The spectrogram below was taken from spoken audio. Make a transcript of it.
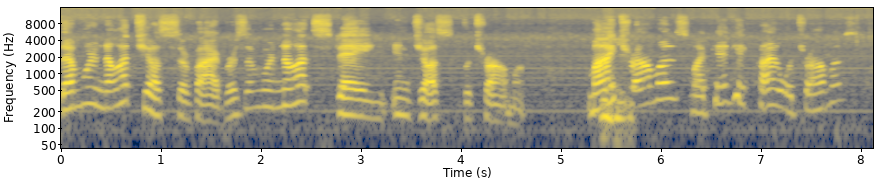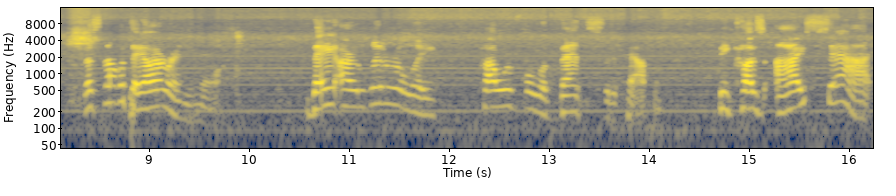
then we're not just survivors and we're not staying in just the trauma. My mm-hmm. traumas, my pancake pile of traumas, that's not what they are anymore. They are literally powerful events that have happened because I sat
